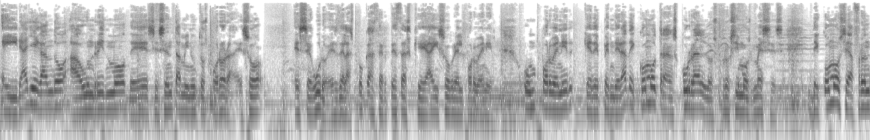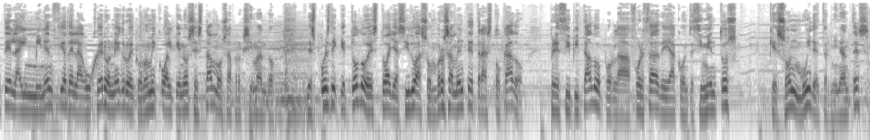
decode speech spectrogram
e irá llegando a un ritmo de 60 minutos por hora. Eso es seguro, es de las pocas certezas que hay sobre el porvenir. Un porvenir que dependerá de cómo transcurran los próximos meses, de cómo se afronte la inminencia del agujero negro económico al que nos estamos aproximando, después de que todo esto haya sido asombrosamente trastocado, precipitado por la fuerza de acontecimientos que son muy determinantes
